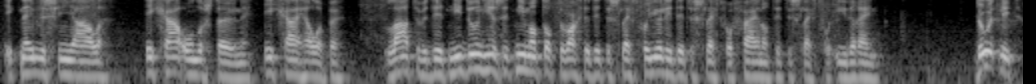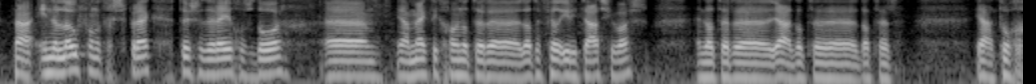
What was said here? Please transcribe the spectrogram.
Ik neem de signalen. Ik ga ondersteunen. Ik ga helpen. Laten we dit niet doen. Hier zit niemand op te wachten. Dit is slecht voor jullie. Dit is slecht voor Feyenoord. Dit is slecht voor iedereen. Doe het niet. Nou, in de loop van het gesprek, tussen de regels door... Uh, ja, merkte ik gewoon dat er, uh, dat er veel irritatie was. En dat er, uh, ja, dat, dat er ja, toch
